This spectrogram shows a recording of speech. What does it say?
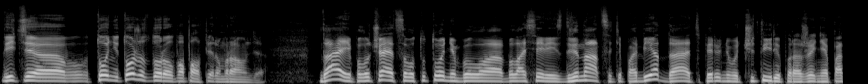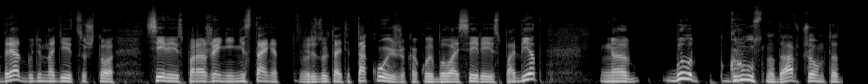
Ведь э, Тони тоже здорово попал в первом раунде. Да, и получается, вот у Тони была, была серия из 12 побед, да, теперь у него 4 поражения подряд. Будем надеяться, что серия из поражений не станет в результате такой же, какой была серия из побед. Э, было грустно, да, в чем-то,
